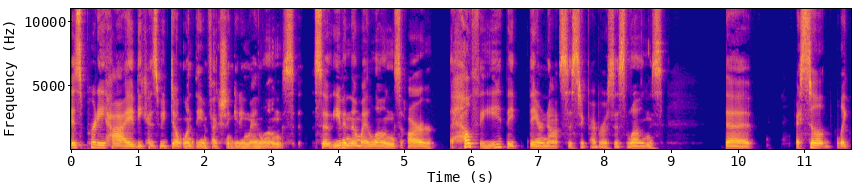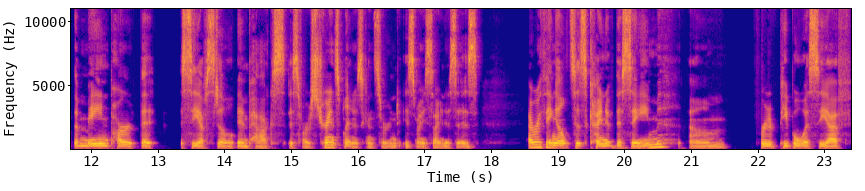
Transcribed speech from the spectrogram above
is pretty high because we don't want the infection getting my lungs. So even though my lungs are healthy, they they are not cystic fibrosis lungs. The I still like the main part that CF still impacts as far as transplant is concerned is my sinuses. Everything else is kind of the same. Um, for people with CF,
